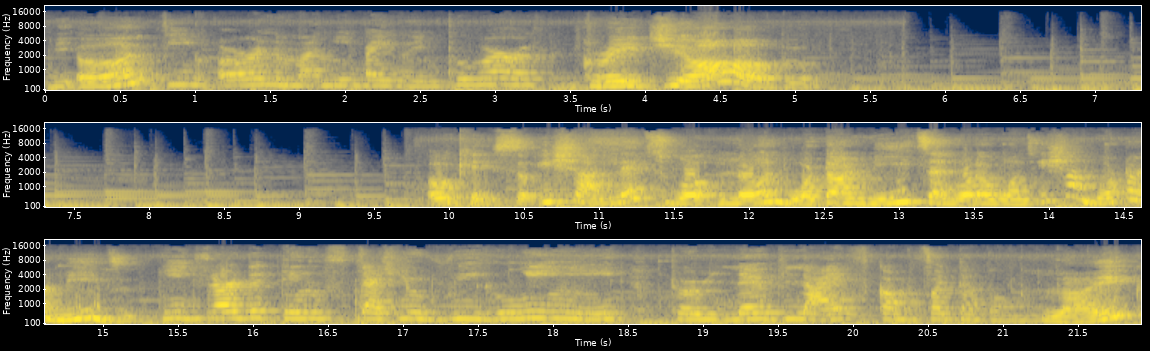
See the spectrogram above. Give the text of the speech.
We earn We earn money by going to work. Great job! Okay, so Ishaan, let's learn what are needs and what are wants. Ishaan, what are needs? These are the things that you really need to live life comfortably. Like?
